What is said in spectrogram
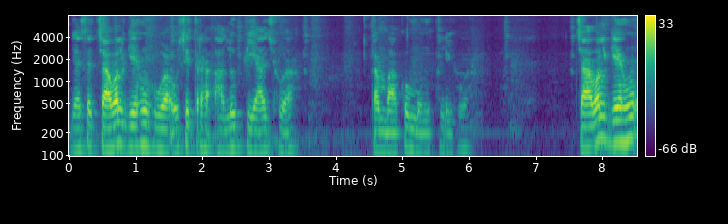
जैसे चावल, गेहूँ हुआ, उसी तरह आलू, प्याज हुआ, तंबाकू, मूंगफली हुआ। चावल, गेहूँ,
